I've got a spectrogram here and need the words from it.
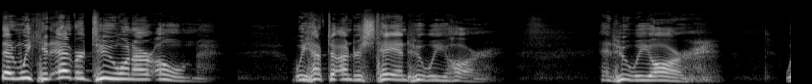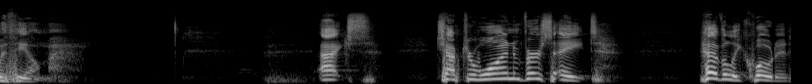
than we could ever do on our own. We have to understand who we are and who we are with Him. Acts chapter 1, verse 8, heavily quoted,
